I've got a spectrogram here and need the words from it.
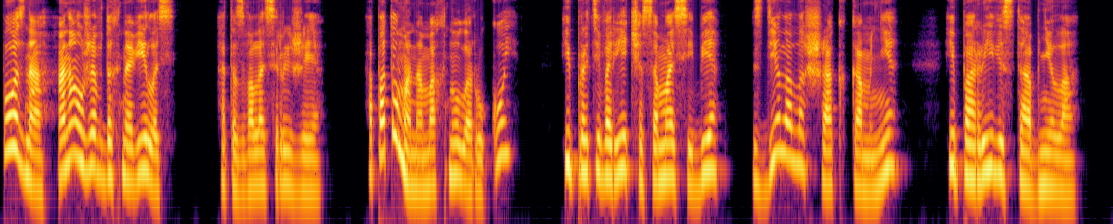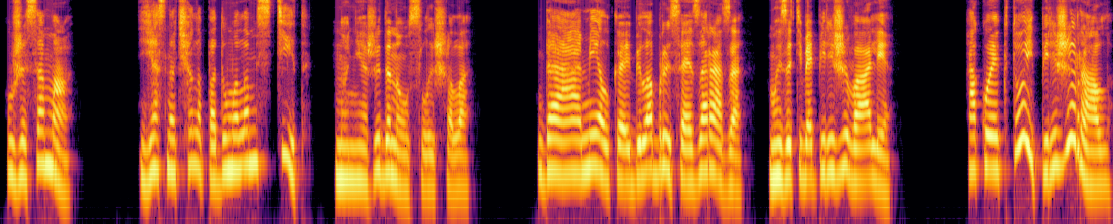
«Поздно, она уже вдохновилась», — отозвалась рыжая. А потом она махнула рукой и, противореча сама себе, сделала шаг ко мне и порывисто обняла. Уже сама. Я сначала подумала мстит, но неожиданно услышала. «Да, мелкая белобрысая зараза, мы за тебя переживали». «А кое-кто и пережирал»,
